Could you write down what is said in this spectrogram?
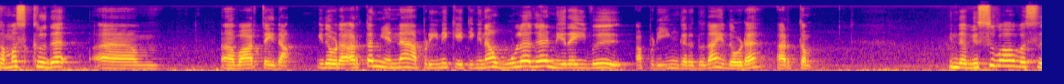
சமஸ்கிருத வார்த்தை தான் இதோட அர்த்தம் என்ன அப்படின்னு கேட்டிங்கன்னா உலக நிறைவு அப்படிங்கிறது தான் இதோட அர்த்தம். இந்த விசுவாவசு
